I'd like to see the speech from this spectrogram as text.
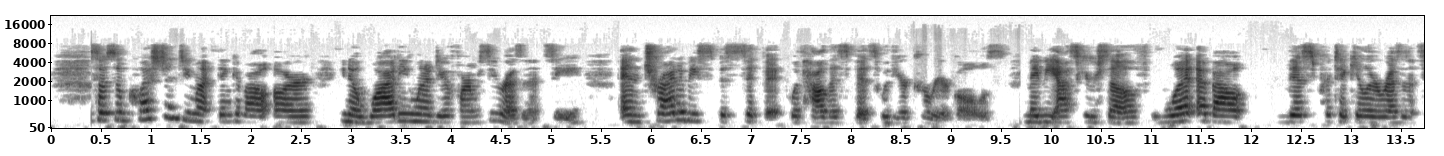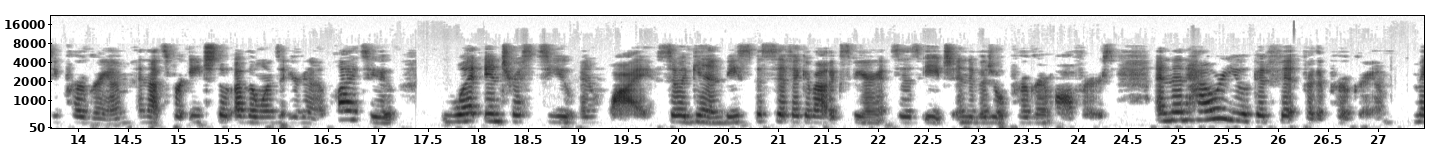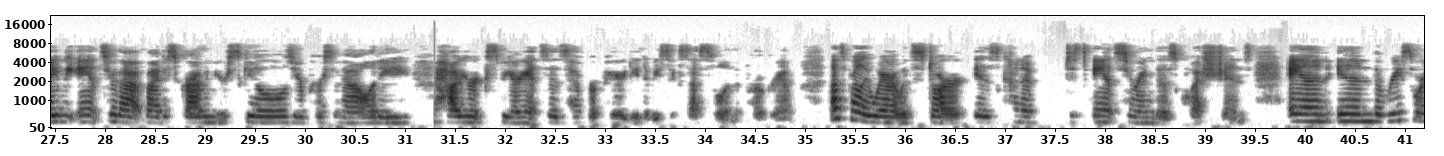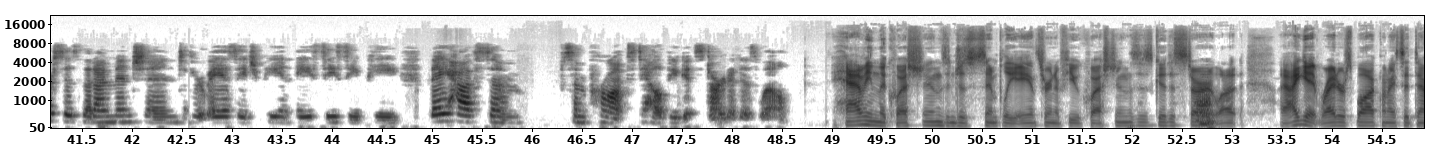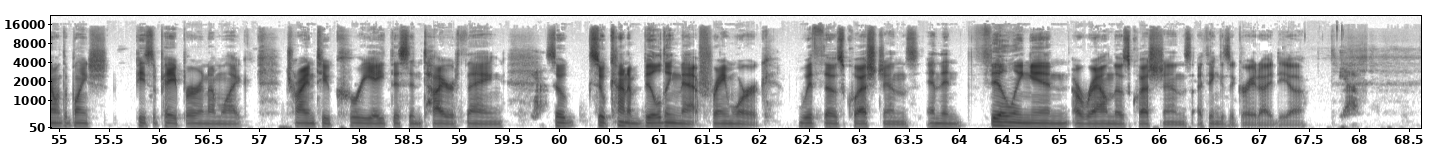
So, some questions you might think about are, you know, why do you want to do a pharmacy residency? And try to be specific with how this fits with your career goals. Maybe ask yourself, what about this particular residency program, and that's for each of the ones that you're going to apply to, what interests you and why. So, again, be specific about experiences each individual program offers. And then, how are you a good fit for the program? Maybe answer that by describing your skills, your personality, how your experiences have prepared you to be successful in the program. That's probably where I would start, is kind of just answering those questions. And in the resources that I mentioned through ASHP and ACCP, they have some some prompts to help you get started as well. Having the questions and just simply answering a few questions is good to start. A lot I get writer's block when I sit down with a blank piece of paper and I'm like trying to create this entire thing. Yeah. So so kind of building that framework with those questions and then filling in around those questions, I think is a great idea. Yeah.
